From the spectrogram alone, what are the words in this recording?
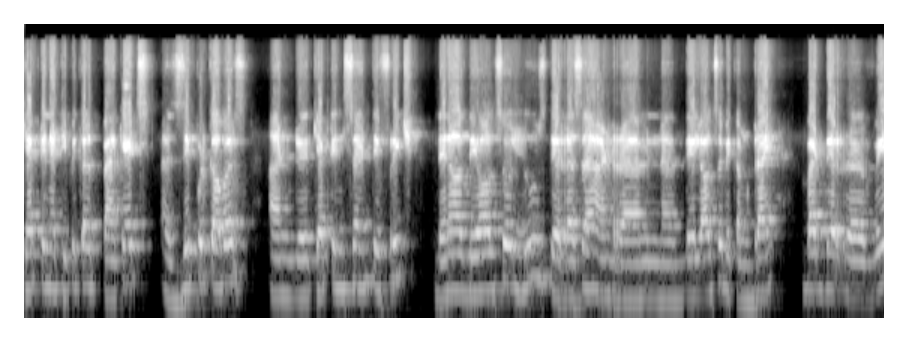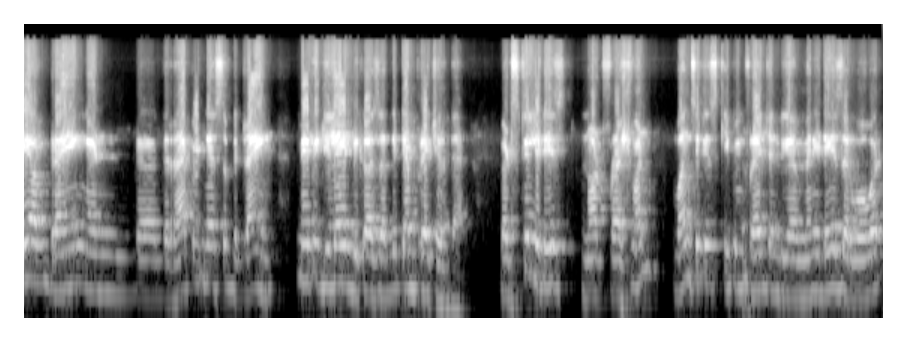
kept in a typical packets, uh, zipped covers, and uh, kept inside the fridge. Then all, they also lose their rasa and um, uh, they'll also become dry. But their uh, way of drying and uh, the rapidness of the drying may be delayed because of the temperature there. But still, it is not fresh one. Once it is keeping fresh and many days are over,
